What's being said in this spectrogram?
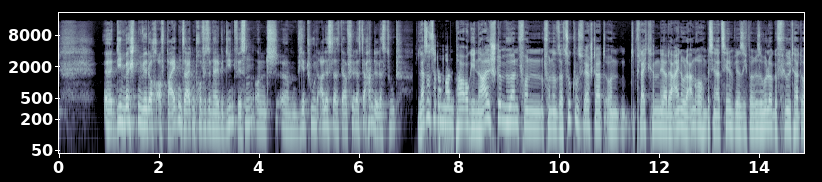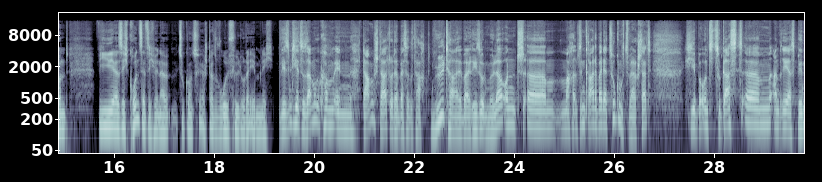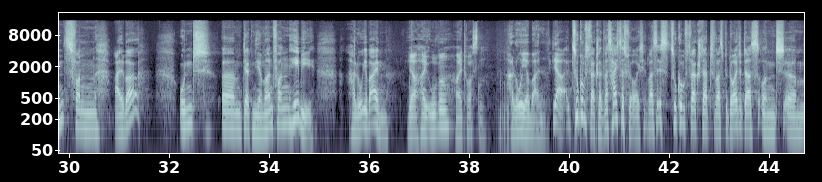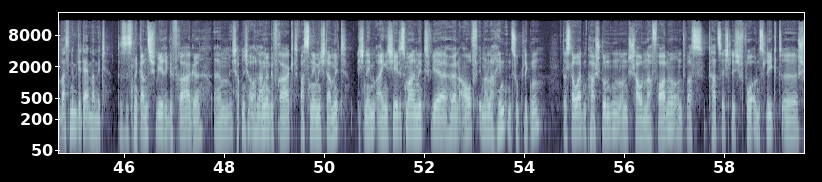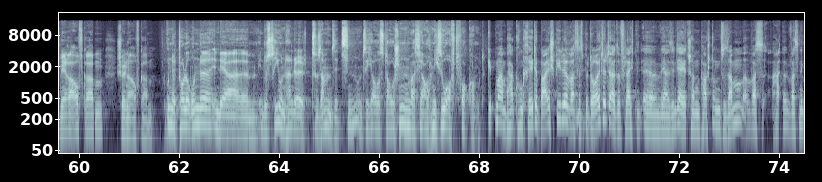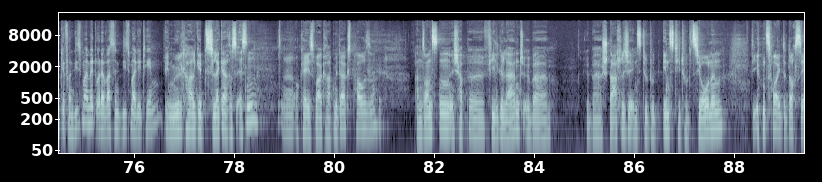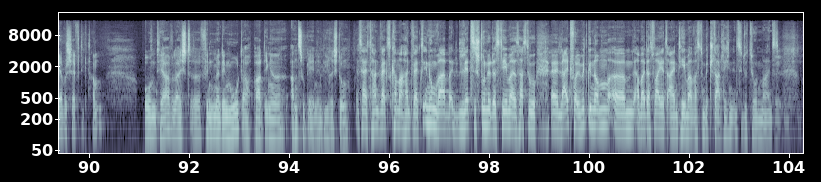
äh, die möchten wir doch auf beiden Seiten professionell bedient wissen. Und ähm, wir tun alles dafür, dass der Handel das tut. Lass uns doch mal ein paar Originalstimmen hören von, von unserer Zukunftswerkstatt und vielleicht kann ja der eine oder andere auch ein bisschen erzählen, wie er sich bei Riese Müller gefühlt hat und wie er sich grundsätzlich in der Zukunftswerkstatt wohlfühlt oder eben nicht. Wir sind hier zusammengekommen in Darmstadt oder besser gesagt Mühltal bei Riese und Müller und ähm, machen, sind gerade bei der Zukunftswerkstatt. Hier bei uns zu Gast ähm, Andreas Binz von Alba und ähm, Dirk Niermann von Hebi. Hallo ihr beiden. Ja, hi Uwe, hi Thorsten. Hallo ihr beiden. Ja, Zukunftswerkstatt, was heißt das für euch? Was ist Zukunftswerkstatt? Was bedeutet das und ähm, was nimmt ihr da immer mit? Das ist eine ganz schwierige Frage. Ähm, ich habe mich auch lange gefragt, was nehme ich da mit? Ich nehme eigentlich jedes Mal mit, wir hören auf, immer nach hinten zu blicken das dauert ein paar Stunden und schauen nach vorne und was tatsächlich vor uns liegt. Äh, schwere Aufgaben, schöne Aufgaben. Und eine tolle Runde, in der ähm, Industrie und Handel zusammensitzen und sich austauschen, was ja auch nicht so oft vorkommt. Gib mal ein paar konkrete Beispiele, was das bedeutet. Also vielleicht, äh, wir sind ja jetzt schon ein paar Stunden zusammen. Was, was nehmt ihr von diesmal mit oder was sind diesmal die Themen? In Mühltal gibt es leckeres Essen. Äh, okay, es war gerade Mittagspause. Ansonsten, ich habe äh, viel gelernt über über staatliche Institu Institutionen, die uns heute doch sehr beschäftigt haben. Und ja, vielleicht äh, finden wir den Mut, auch ein paar Dinge anzugehen in die Richtung. Das heißt, Handwerkskammer, Handwerksinnung war die letzte Stunde das Thema. Das hast du äh, leidvoll mitgenommen. Ähm, aber das war jetzt ein Thema, was du mit staatlichen Institutionen meinst.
